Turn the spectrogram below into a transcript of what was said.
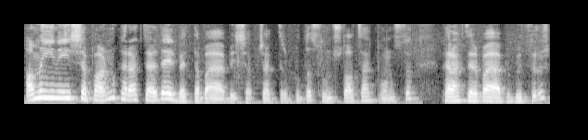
Ama yine iş yapar mı? Karakterde elbette bayağı bir iş yapacaktır. Bu da sonuçta atak bonusu. Karakteri bayağı bir götürür.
